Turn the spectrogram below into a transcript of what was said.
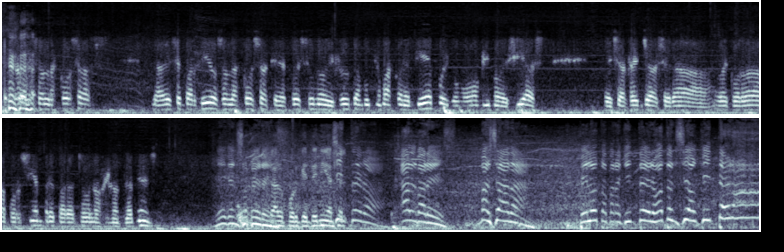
son las cosas, la de ese partido son las cosas que después uno disfruta mucho más con el tiempo y como vos mismo decías, esa fecha será recordada por siempre para todos los Pérez. Claro, porque tenías el, Quintero, Álvarez, Mayada. Pelota para Quintero. Atención, Quintero.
